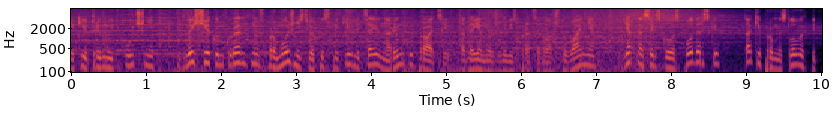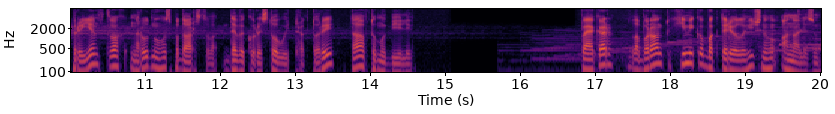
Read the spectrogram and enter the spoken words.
які отримують учні, підвищує конкурентну спроможність випускників ліцею на ринку праці та дає можливість працевлаштування як на сільськогосподарських, так і промислових підприємствах народного господарства, де використовують трактори та автомобілі. Пекар лаборант хіміко-бактеріологічного аналізу.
